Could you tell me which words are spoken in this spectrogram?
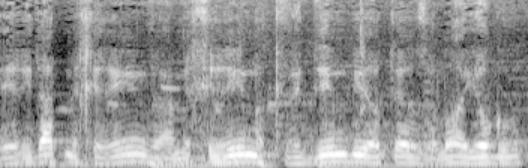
לירידת מחירים, והמחירים הכבדים ביותר זה לא היוגורט,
